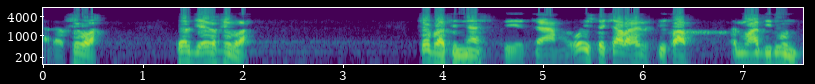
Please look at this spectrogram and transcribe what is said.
هذا خبرة. ترجع إلى الخبرة. خبرة الناس في التعامل. ويستشار أهل الاختصاص المعددون.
